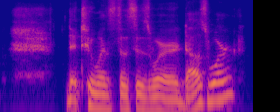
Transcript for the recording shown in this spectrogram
The two instances where it does work,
